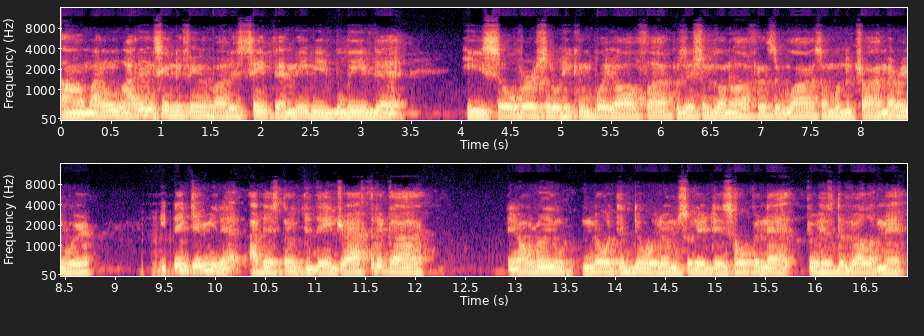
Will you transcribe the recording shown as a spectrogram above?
Um, I don't. I didn't see anything about his tape that made me believe that he's so versatile he can play all five positions on the offensive line. So I'm going to try him everywhere. Mm-hmm. He didn't give me that. I just think that they drafted a guy. They don't really know what to do with him, so they're just hoping that through his development,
